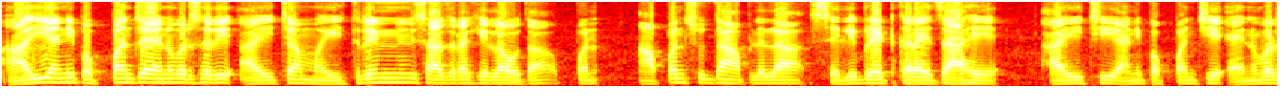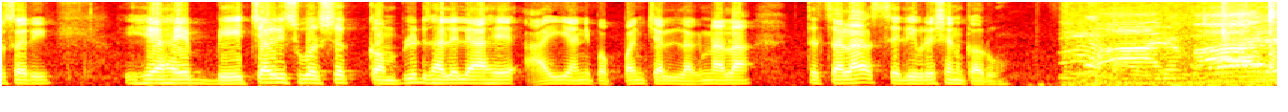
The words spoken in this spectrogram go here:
आई आणि पप्पांचा ॲनिव्हर्सरी आईच्या मैत्रिणींनी साजरा केला होता पण आपण सुद्धा आपल्याला सेलिब्रेट करायचं आहे आईची आणि पप्पांची ॲनिव्हर्सरी हे आहे बेचाळीस वर्ष कंप्लीट झालेले आहे आई आणि पप्पांच्या लग्नाला. तर चला सेलिब्रेशन करू. बार बार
